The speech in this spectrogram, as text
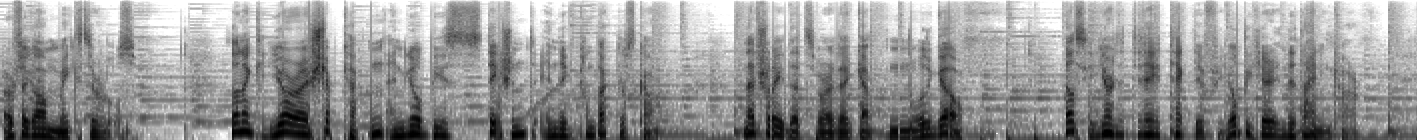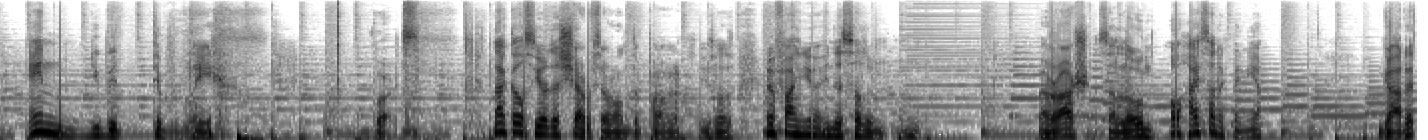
Birthday makes the rules. Sonic, you're a ship captain and you'll be stationed in the conductor's car. Naturally, that's where the captain will go. Elsie, you're the detective. You'll be here in the dining car. Indubitably. Words. Knuckles, you're the sheriff around the park. We'll find you in the saloon. Hmm. Mirage, saloon. Oh, hi Sonic Mania. Got it.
